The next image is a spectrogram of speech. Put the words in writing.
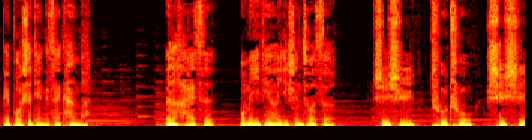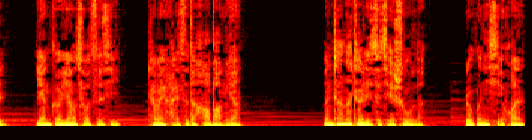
给博士点个再看吧。为了孩子，我们一定要以身作则，时时处处事事严格要求自己，成为孩子的好榜样。文章到这里就结束了。如果你喜欢，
